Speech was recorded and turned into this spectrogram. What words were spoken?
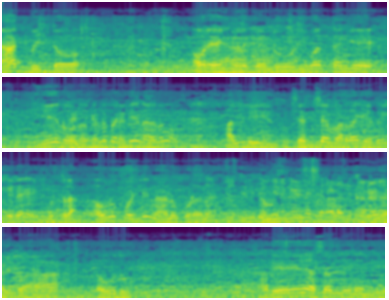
ಯಾಕೆ ಬಿಟ್ಟು, ಅವ್ರು ಹೇಗೆ ನಡ್ಕೊಂಡ್ರು, ಇವತ್ತಂಗೆ ಏನು ಅನ್ನೋದ್ರ ಬಗ್ಗೆ ನಾನು ಅಲ್ಲಿ ಚರ್ಚೆ ಮಾಡಿದಾಗ ಎದುರುಗಡೆ ಉತ್ತರ ಅವರು ಕೊಡ್ಲಿ, ನಾನು ಕೊಡೋಣ. ಹೌದು. ಅದೇ ಅಸೆಂಬ್ಲಿನಲ್ಲಿ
